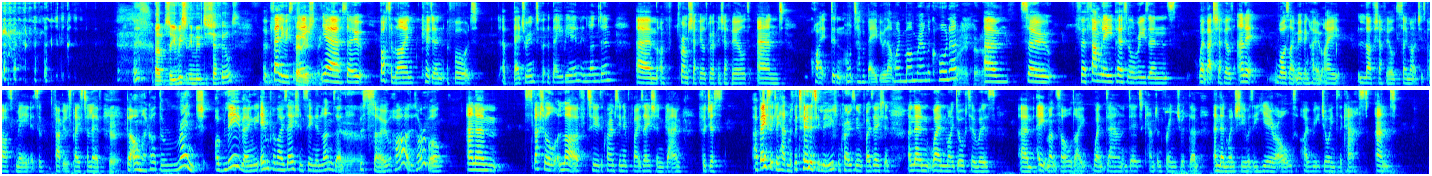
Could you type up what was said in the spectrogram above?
Um, so you recently moved to Sheffield. Fairly recently. Fairly recently. Yeah, so bottom line, couldn't afford a bedroom to put the baby in in London. Um, I'm from Sheffield, grew up in Sheffield, and quite didn't want to have a baby without my mum round the corner. Right, fair enough. Um, so, for family, personal reasons, went back to Sheffield, and it was like moving home. I love Sheffield so much; it's part of me. It's a fabulous place to live. Yeah. But oh my god, the wrench of leaving the improvisation scene in London was so hard. It's horrible. And um, special love to the crime scene improvisation gang for just I basically had maternity leave from crime scene improvisation, and then when my daughter was um, eight months old, I went down and did Camden Fringe with them, and then when she was a year old, I rejoined the cast, and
